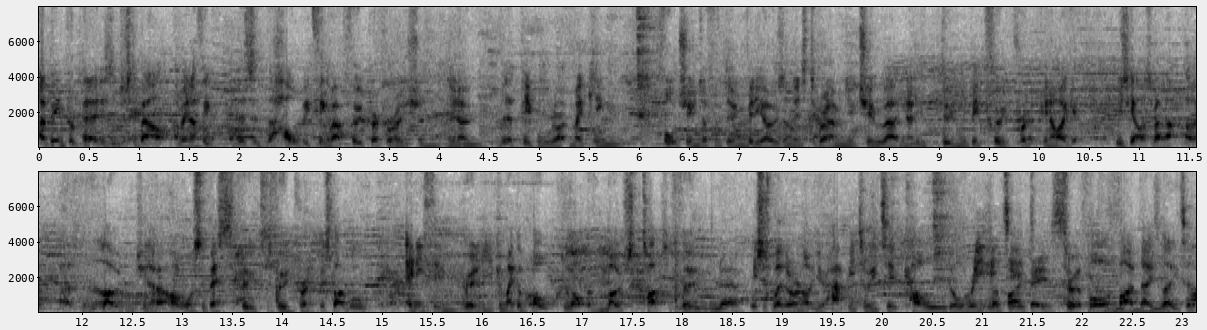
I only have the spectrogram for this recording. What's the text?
And being prepared isn't just about. I mean, I think there's a, the whole big thing about food preparation. You know, Mm. the people like making fortunes off of doing videos on Instagram and YouTube about you know doing your big food prep. You know, I get used to get asked about that a, a load. You know, oh, what's the best food to food prep? It's like, well, anything really. You can make a bulk lot of most types of food. Yeah. It's just whether or not you're happy to eat it cold or reheated three or four or five days later.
